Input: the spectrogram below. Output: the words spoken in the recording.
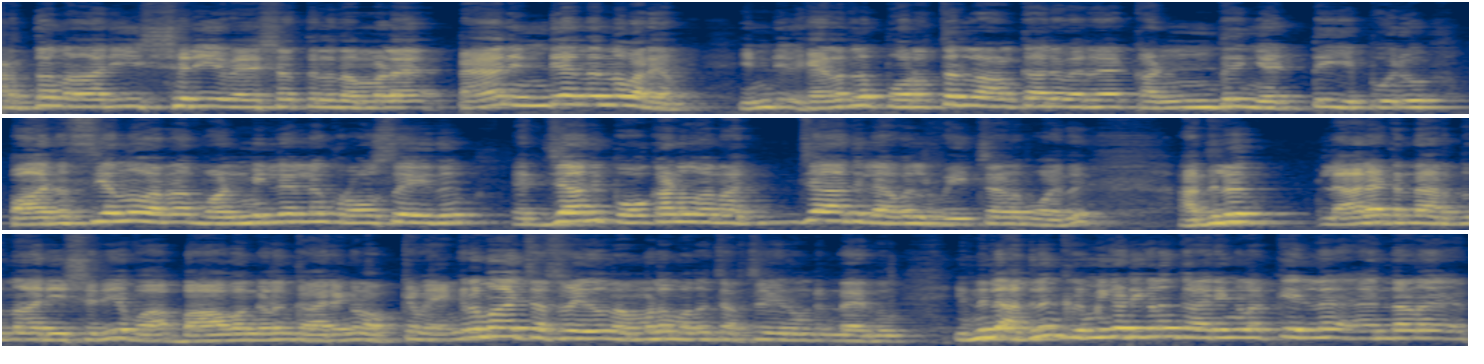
അർദ്ധനാരീശ്വരി വേഷത്തിൽ നമ്മളെ പാൻ ഇന്ത്യ എന്ന് തന്നെ പറയാം. ഇന്ത്യ കേരളത്തിന് പുറത്തുള്ള ആൾക്കാർ വരെ കണ്ട് ഞെട്ടി. ഇപ്പൊ ഒരു പരസ്യം എന്ന് പറഞ്ഞാൽ വൺ മില്യണിലും ക്രോസ് ചെയ്ത് എജ്ജാതി പോക്കാണെന്ന് പറഞ്ഞാൽ അജ്ജാതി ലെവൽ റീച്ചാണ് പോയത്. അതിൽ ലാലേട്ടന്റെ അർദ്ധനാരീശ്വരി ഭാവങ്ങളും കാര്യങ്ങളും ഒക്കെ ഭയങ്കരമായി ചർച്ച ചെയ്തു. നമ്മളും അത് ചർച്ച ചെയ്തുകൊണ്ടിട്ടുണ്ടായിരുന്നു. ഇന്നലെ അതിലും ക്രിമികടികളും കാര്യങ്ങളൊക്കെ ഇല്ല എന്താണ്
